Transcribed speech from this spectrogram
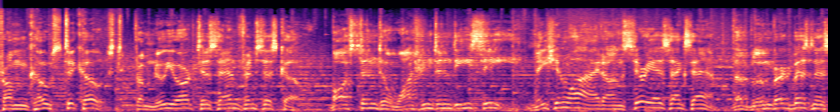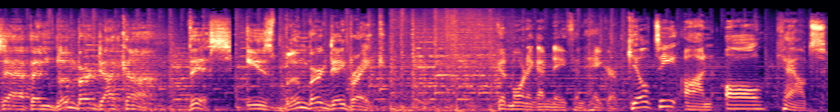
From coast to coast, from New York to San Francisco, Boston to Washington, D.C., nationwide on SiriusXM, the Bloomberg Business app, and Bloomberg.com. This is Bloomberg Daybreak. Good morning. I'm Nathan Hager. Guilty on all counts.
